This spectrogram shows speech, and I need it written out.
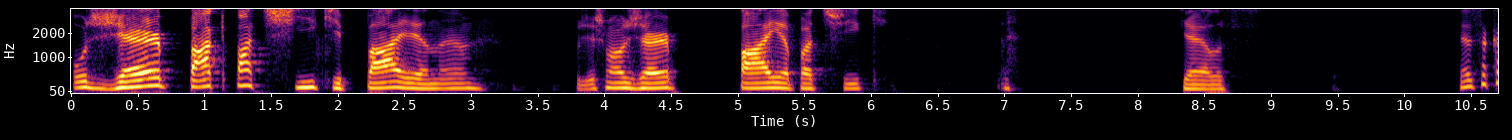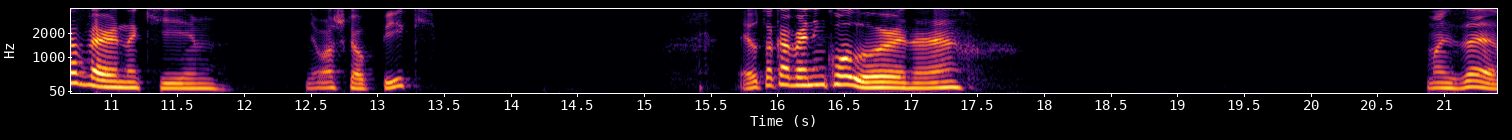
O Ger Pak Patik, paia, né? Podia chamar o Ger paia Patik. que é elas. Essa caverna aqui. Eu acho que é o pique. É outra caverna incolor, né? Mas é.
